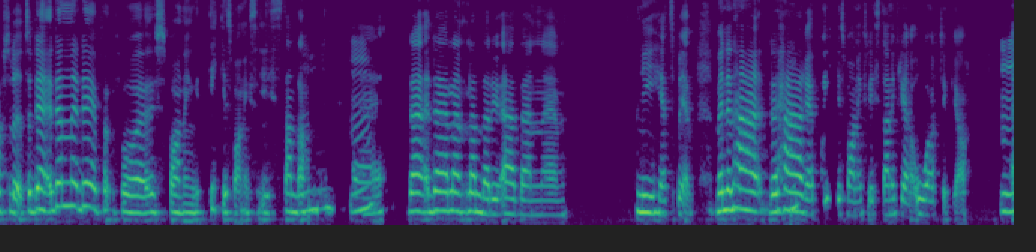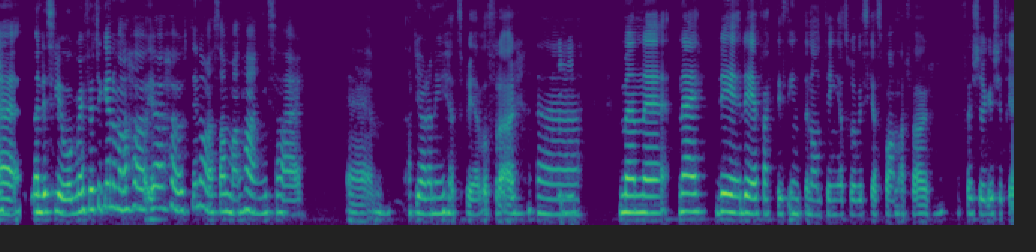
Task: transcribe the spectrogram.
absolut, så det, den, det är på, på spaning, icke-spaningslistan då. Mm. Mm. Där, där lan- landade ju även nyhetsbrev. Men den här, det här är på icke-spaningslistan i flera år tycker jag. Mm. Eh, men det slog mig, för jag tycker ändå man har, hör, jag har hört i några sammanhang så här eh, att göra nyhetsbrev och sådär. Eh, Mhm. Men eh, nej, det, det är faktiskt inte någonting jag tror vi ska spana för, för 2023.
